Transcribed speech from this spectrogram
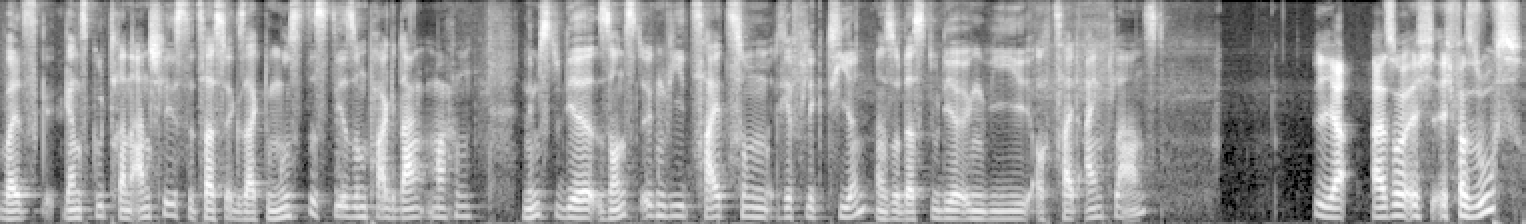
weil es ganz gut dran anschließt, jetzt hast du ja gesagt, du musstest dir so ein paar Gedanken machen. Nimmst du dir sonst irgendwie Zeit zum Reflektieren? Also, dass du dir irgendwie auch Zeit einplanst? Ja, also ich, ich versuch's.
